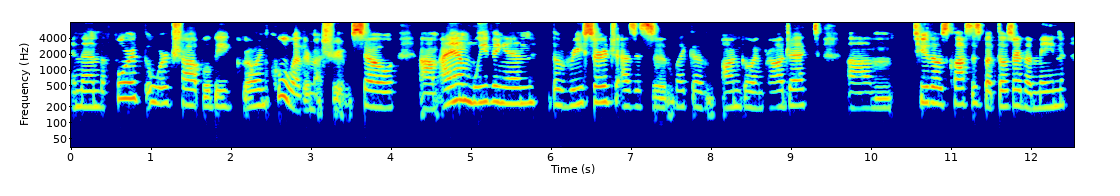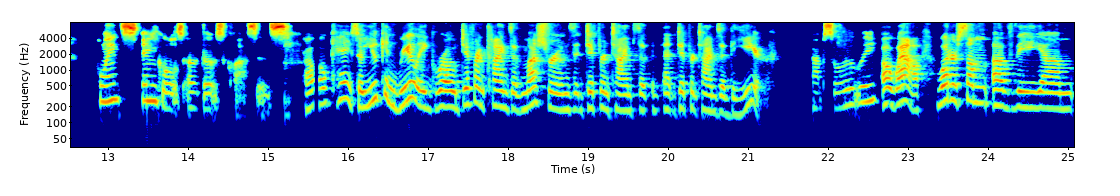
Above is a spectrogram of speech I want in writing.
and then the fourth workshop will be growing cool weather mushrooms. So um, I am weaving in the research as it's a, like an ongoing project um, to those classes, but those are the main points and goals of those classes. Okay, so you can really grow different kinds of mushrooms at different times of, at different times of the year. Absolutely. Oh wow! What are some of the um,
